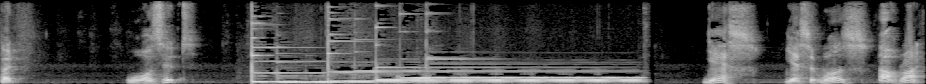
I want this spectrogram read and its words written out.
But was it? Yes. Yes, it was. Oh, right.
